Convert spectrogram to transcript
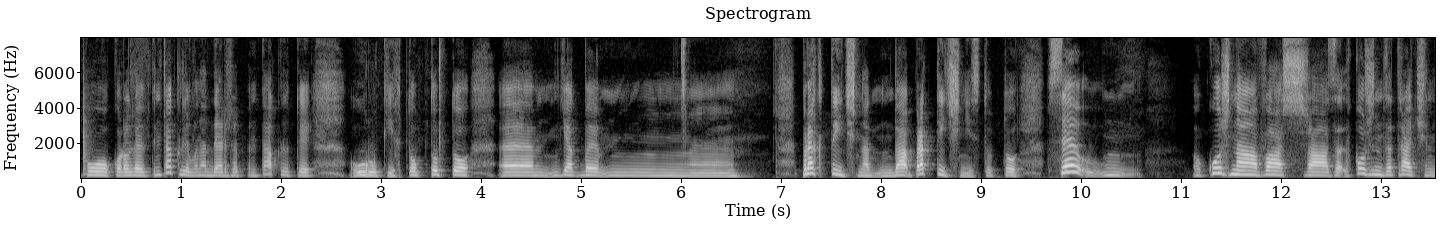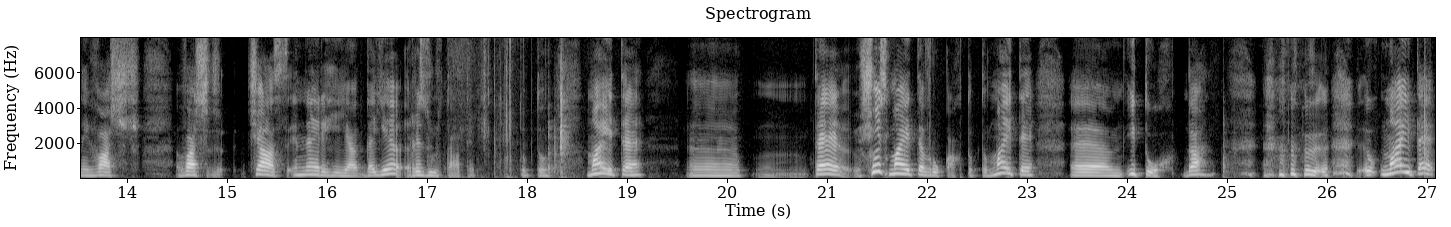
По королеві Пентаклів вона держить пентаклики у руки. Тобто, е, якби. е, Практична, да, практичність, тобто все, кожна ваша, кожен затрачений ваш, ваш час, енергія дає результати. Тобто маєте те, щось маєте в руках, тобто маєте е, ітог, да? маєте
